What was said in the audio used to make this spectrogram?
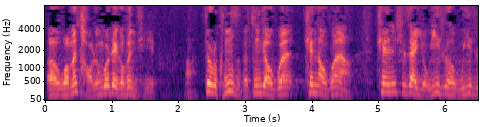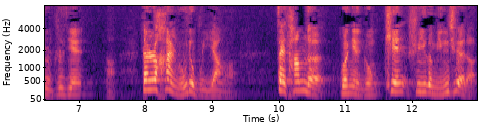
呃，我们讨论过这个问题，啊，就是孔子的宗教观，天道观啊，天是在有意志和无意志之间啊。但是汉儒就不一样了，在他们的观念中，天是一个明确的、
